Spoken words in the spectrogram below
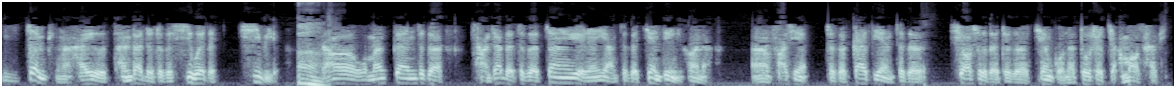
与正品呢还有存在着这个细微的区别。嗯，然后我们跟这个厂家的这个专业人员这个鉴定以后呢，嗯，发现这个该店这个销售的这个坚果呢都是假冒产品。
